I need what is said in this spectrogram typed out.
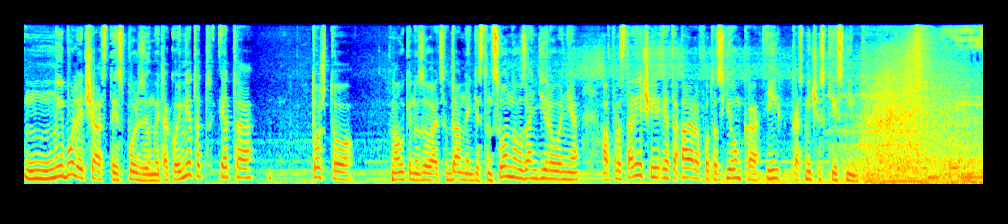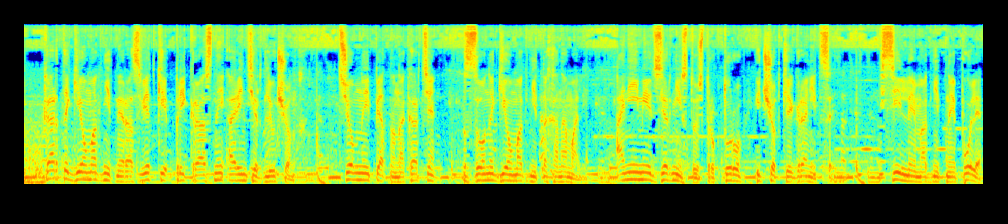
наиболее часто используемый такой метод – это то, что в науке называется данные дистанционного зондирования, а в просторечии это аэрофотосъемка и космические снимки. Карта геомагнитной разведки – прекрасный ориентир для ученых. Темные пятна на карте – зоны геомагнитных аномалий. Они имеют зернистую структуру и четкие границы. Сильное магнитное поле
